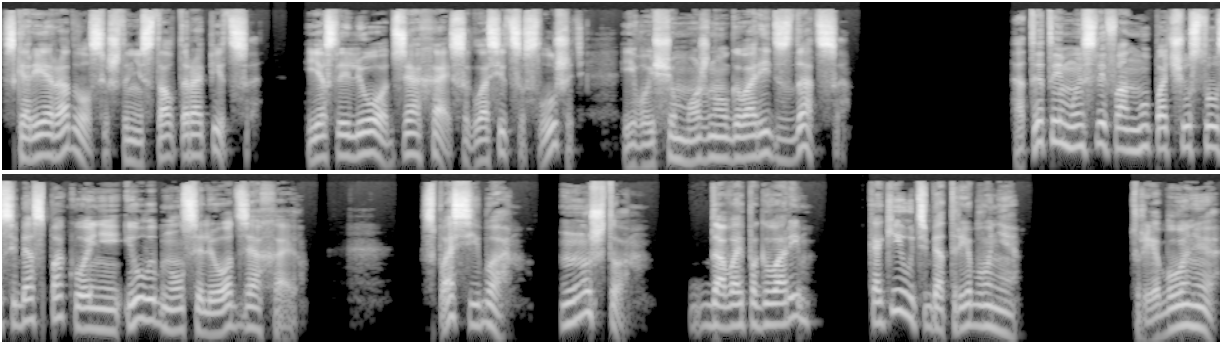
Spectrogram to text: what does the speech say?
Скорее радовался, что не стал торопиться. Если Люо Цзяхай согласится слушать, его еще можно уговорить сдаться. От этой мысли Фанму почувствовал себя спокойнее и улыбнулся Люо Цзяхаю. «Спасибо. Ну что, давай поговорим. Какие у тебя требования?» «Требования?»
